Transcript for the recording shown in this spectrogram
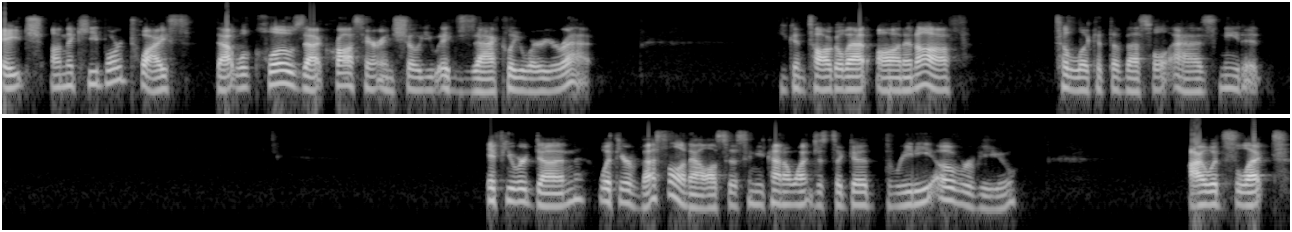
H on the keyboard twice, that will close that crosshair and show you exactly where you're at. You can toggle that on and off to look at the vessel as needed. If you were done with your vessel analysis and you kind of want just a good 3D overview, I would select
